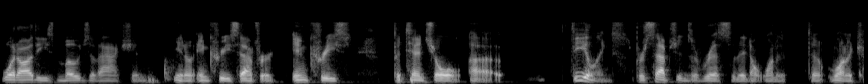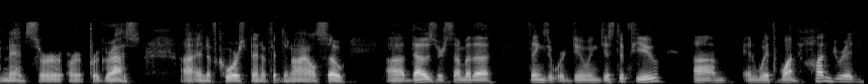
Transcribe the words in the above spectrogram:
what are these modes of action? You know, increase effort, increase potential uh, feelings, perceptions of risk, so they don't want to don't want to commence or, or progress, uh, and of course benefit denial. So uh, those are some of the things that we're doing. Just a few, um, and with 100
